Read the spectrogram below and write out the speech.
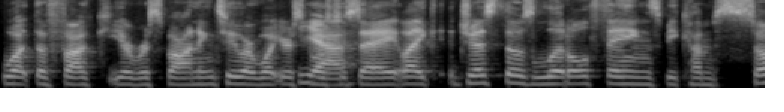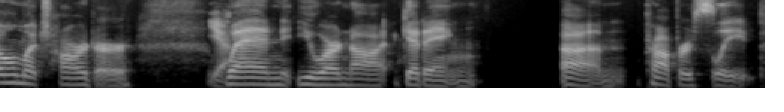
what the fuck you're responding to or what you're supposed Yeah. to say. Like just those little things become so much harder Yeah. when you are not getting um proper sleep.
